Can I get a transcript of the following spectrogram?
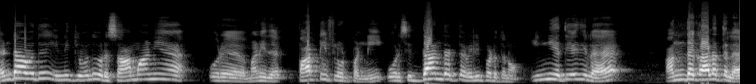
ரெண்டாவது இன்னைக்கு வந்து ஒரு சாமானிய ஒரு மனிதர் பார்ட்டி ஃப்ளோட் பண்ணி ஒரு சித்தாந்தத்தை வெளிப்படுத்தணும். இன்னைய தேதியில் அந்த காலத்தில்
